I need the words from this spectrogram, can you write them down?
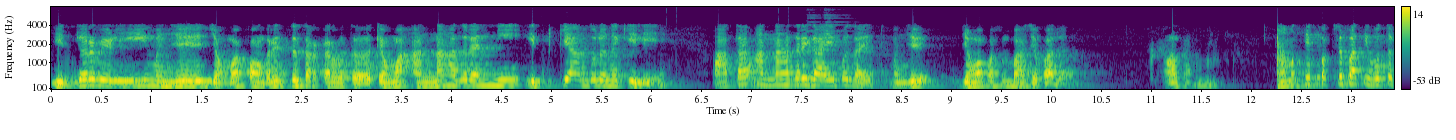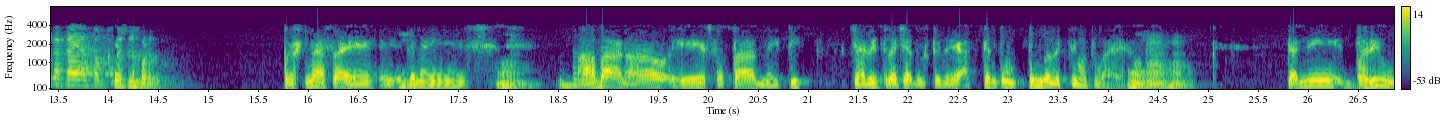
इतर वेळी म्हणजे जेव्हा काँग्रेसचं सरकार होतं तेव्हा अण्णा हजारेंनी इतकी आंदोलनं केली. आता अण्णा हजारे गायबच आहेत. म्हणजे जेव्हापासून भाजप आलं. हा मग ते पक्षपाती होतं का काय असा प्रश्न पडतो? प्रश्न असा आहे गणेश बाबा आढाव हे स्वतः नैतिक चारित्र्याच्या दृष्टीने अत्यंत उत्तुंग व्यक्तिमत्व आहे. त्यांनी भरीव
